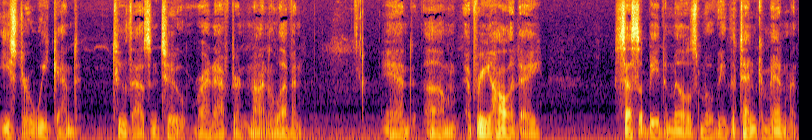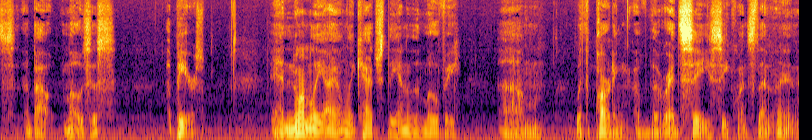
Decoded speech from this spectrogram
Easter weekend, 2002, right after 9 11. And um, every holiday, Cecil B. DeMille's movie, The Ten Commandments, about Moses, appears. And normally I only catch the end of the movie um, with the parting of the Red Sea sequence. That uh,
